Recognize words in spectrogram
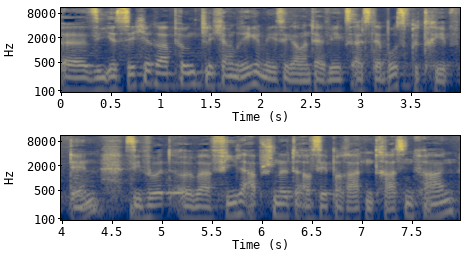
Äh, sie ist sicherer, pünktlicher und regelmäßiger unterwegs als der Busbetrieb, denn mhm. sie wird über viele Abschnitte auf separaten Trassen fahren.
